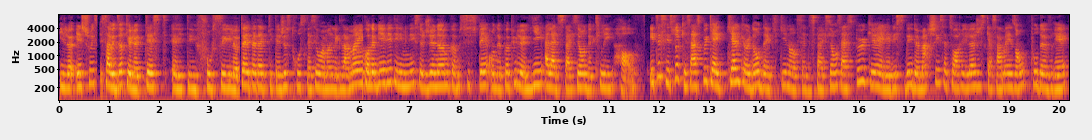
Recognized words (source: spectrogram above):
il a échoué. Ça veut dire que le test a été faussé. Peut-être qu'il était juste trop stressé au moment de l'examen. Donc on a bien vite éliminé ce jeune homme comme suspect. On n'a pas pu le lier à la disparition de Clay Hall. Et tu sais, c'est sûr que ça se peut qu'il y ait quelqu'un d'autre impliqué dans cette disparition. Ça se peut qu'elle ait décidé de marcher cette soirée-là jusqu'à sa maison pour de vrai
